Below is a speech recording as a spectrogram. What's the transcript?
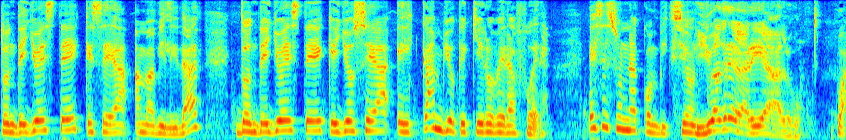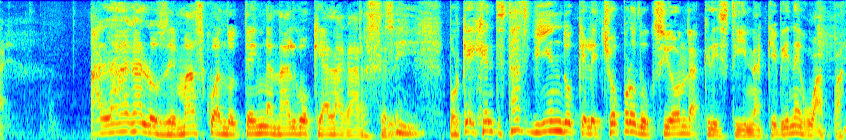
donde yo esté, que sea amabilidad, donde yo esté, que yo sea el cambio que quiero ver afuera. Esa es una convicción. Y yo agregaría algo. ¿Cuál? Halaga a los demás cuando tengan algo que halagársele. Sí. Porque hay gente, estás viendo que le echó producción a Cristina, que viene guapa.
